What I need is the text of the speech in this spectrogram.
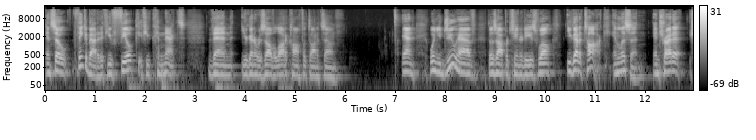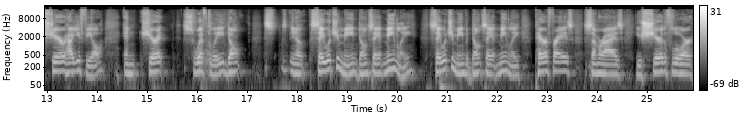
And so think about it. If you feel, if you connect, then you're going to resolve a lot of conflict on its own. And when you do have those opportunities, well, you got to talk and listen and try to share how you feel and share it swiftly. Don't you know, say what you mean, don't say it meanly. Say what you mean, but don't say it meanly. Paraphrase, summarize, you share the floor,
